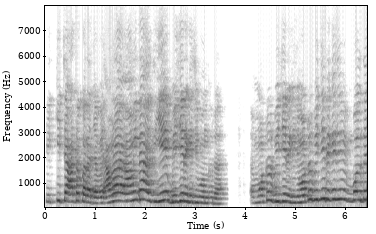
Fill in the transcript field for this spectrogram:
টিক্কি চাটও করা যাবে। আমরা আমি না ইয়ে ভিজিয়ে রেখেছি বন্ধুরা। মটর ভিজিয়ে রেখেছি। মটর ভিজিয়ে রেখেছি বলতে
